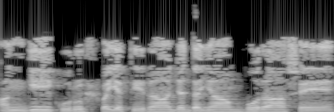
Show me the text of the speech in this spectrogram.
अङ्गीकुरुष्व यतिराजदयाम्बुराशे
